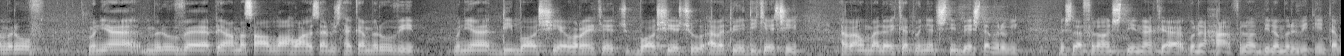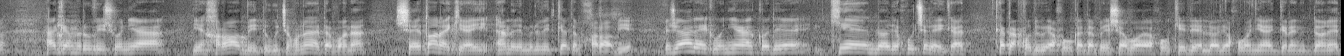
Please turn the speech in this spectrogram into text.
مروف ونیا مروف پیغمبر صلی الله علیه وسلم هکا مروفی. ونیا دی باشیه و ریک باشیه چو اوه توی دیکه چی؟ هوا اون ملائکت ونیا چتید بهشت مروی بهشت فلان چتی نکه گناح فلان بیرا مروی تین تبا. هکه مرویش ونیا یه خرابی تو گوچه خونه نتوانه شیطانه که ای أمر مرویت کتب خرابیه. جهر ایک ونیا کده که لالی خود چه لیکت کتا قدوی خو کتا پیشوای خو که ده لالی خو ونیا گرنگ دانت.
